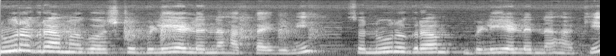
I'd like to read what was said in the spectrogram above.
ನೂರು ಗ್ರಾಮ್ ಆಗುವಷ್ಟು ಬಿಳಿ ಎಳ್ಳನ್ನು ಹಾಕ್ತಾಯಿದ್ದೀನಿ ಸೊ ನೂರು ಗ್ರಾಮ್ ಬಿಳಿ ಎಳ್ಳನ್ನು ಹಾಕಿ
